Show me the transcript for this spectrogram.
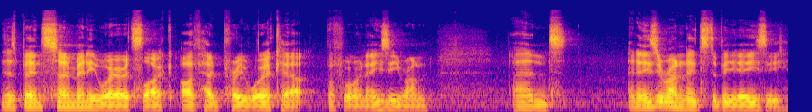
There's been so many where it's like I've had pre workout before an easy run, and an easy run needs to be easy.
